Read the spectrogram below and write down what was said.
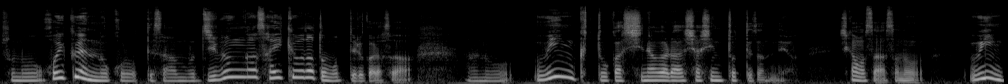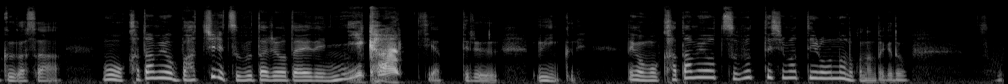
その保育園の頃ってさもう自分が最強だと思ってるからさあのウインクとかしながら写真撮ってたんだよ。しかもさそのウインクがさもう片目をバッチリつぶった状態でニカッってやってるウインクね。だからもう片目をつぶってしまっている女の子なんだけどそう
